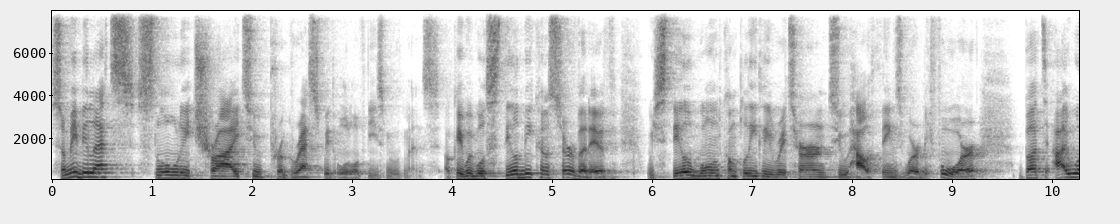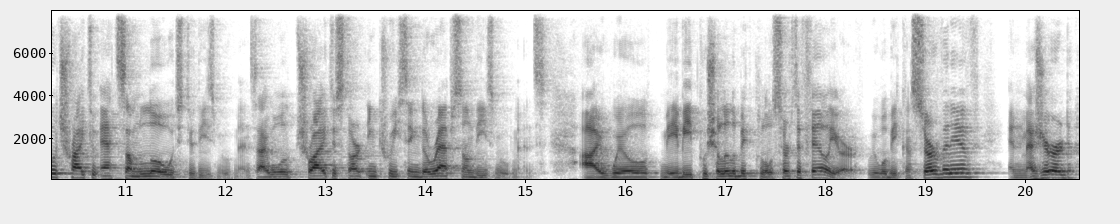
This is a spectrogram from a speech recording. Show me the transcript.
so maybe let's slowly try to progress with all of these movements. Okay, we will still be conservative. We still won't completely return to how things were before, but I will try to add some load to these movements. I will try to start increasing the reps on these movements. I will maybe push a little bit closer to failure. We will be conservative and measured,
